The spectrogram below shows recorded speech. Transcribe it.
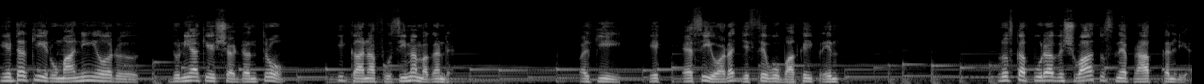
थिएटर की रुमानी और दुनिया के षड्यंत्रों की कानाफूसी में मगन रहते बल्कि एक ऐसी औरत जिससे वो वाकई प्रेम और उसका पूरा विश्वास उसने प्राप्त कर लिया।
